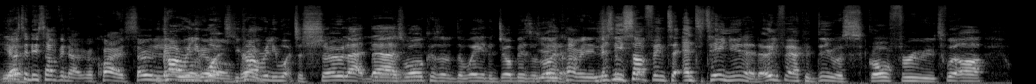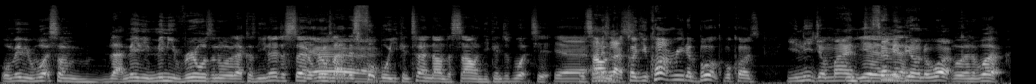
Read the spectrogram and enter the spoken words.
You Yeah. have to do something that requires so little. you can't really watch. You brain. can't really watch a show like that Yeah. as well because of the way the job is as Yeah, well. you innit? can't really You just need stuff. something to entertain you. Innit? The only thing I could do was scroll through Twitter or maybe watch some like maybe mini reels and all that because you know there's certain reels like this football you can turn down the sound you can just watch it. Yeah, and with it's like because you can't read a book because you need your mind Yeah, to semi yeah. be on the work. Well, in the work.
